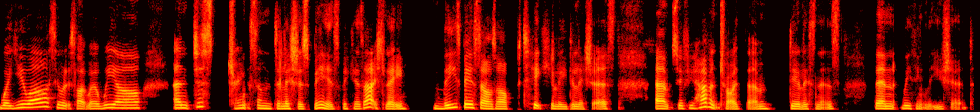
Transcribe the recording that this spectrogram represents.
where you are, see what it's like where we are, and just drink some delicious beers because actually these beer styles are particularly delicious. Um, so if you haven't tried them, dear listeners, then we think that you should.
